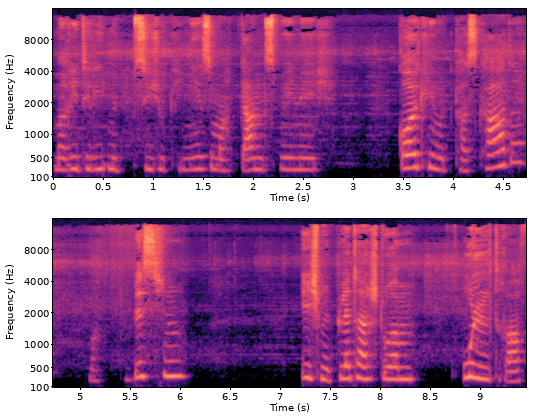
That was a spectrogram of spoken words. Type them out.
Maritelit mit Psychokinese macht ganz wenig. Golki mit Kaskade macht ein bisschen. Ich mit Blättersturm ultra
